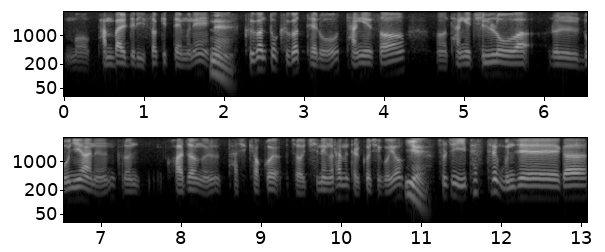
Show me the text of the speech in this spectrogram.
뭐 반발들이 있었기 때문에 네. 그건 또 그것대로 당에서 어 당의 진로를 논의하는 그런 과정을 다시 겪어 저 진행을 하면 될 것이고요. 예. 솔직히 이 패스트트랙 문제가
